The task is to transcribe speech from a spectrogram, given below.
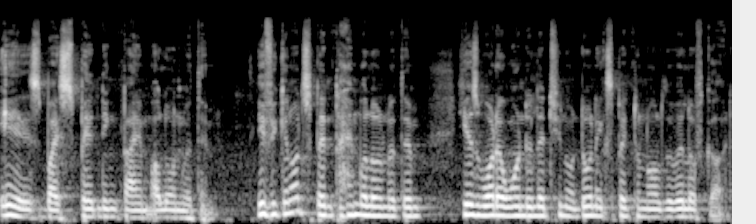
is by spending time alone with Him. If you cannot spend time alone with Him, here's what I want to let you know don't expect to know the will of God.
